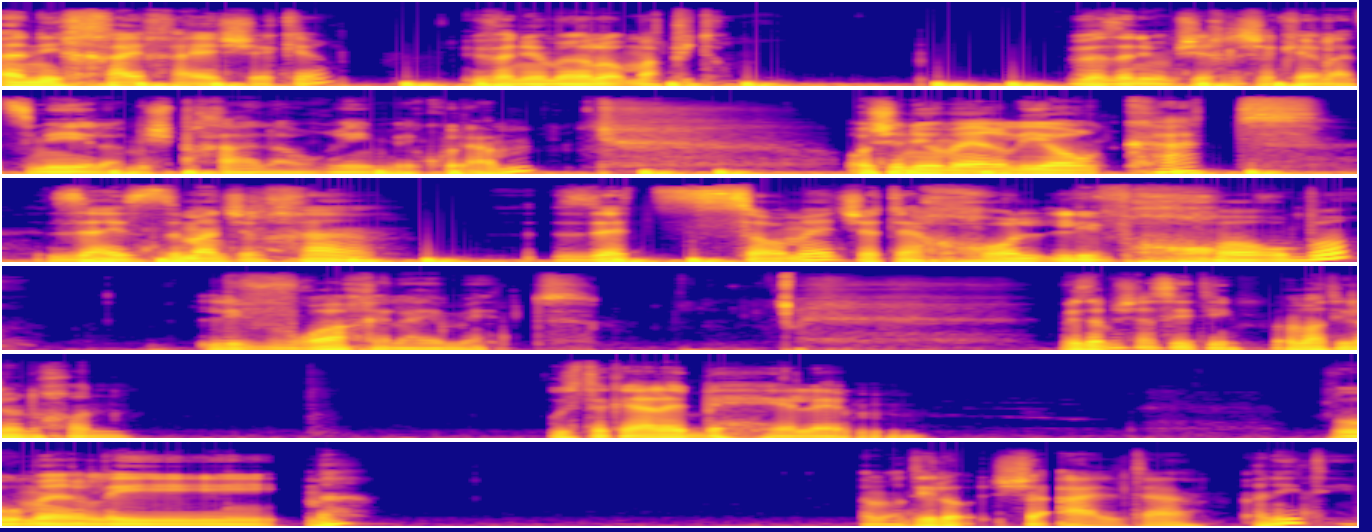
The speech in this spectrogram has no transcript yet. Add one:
אני חי חיי שקר, ואני אומר לו, מה פתאום? ואז אני ממשיך לשקר לעצמי, למשפחה, להורים וכולם. או שאני אומר, ליאור, קאט, זה הזמן שלך, זה צומת שאתה יכול לבחור בו, לברוח אל האמת. וזה מה שעשיתי, אמרתי לו נכון. הוא הסתכל עליי בהלם, והוא אומר לי, מה? אמרתי לו, שאלת, עניתי.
